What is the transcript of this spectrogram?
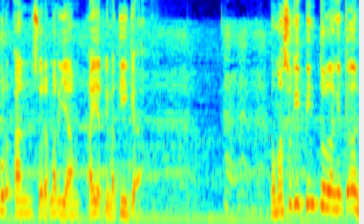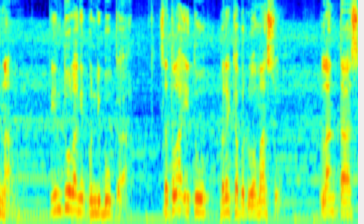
Quran Surat Maryam ayat 53 Memasuki pintu langit keenam pintu langit pun dibuka. Setelah itu mereka berdua masuk Lantas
